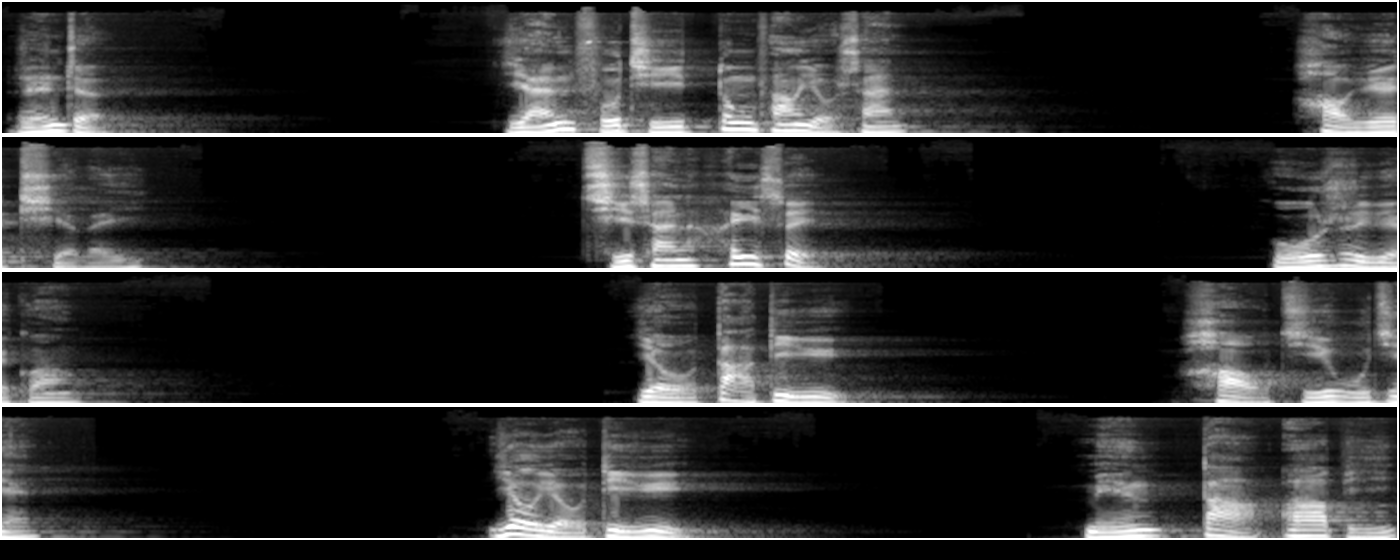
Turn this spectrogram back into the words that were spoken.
仁者，阎浮提东方有山，号曰铁围，其山黑邃。无日月光，有大地狱，好极无间；又有地狱，名大阿鼻；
